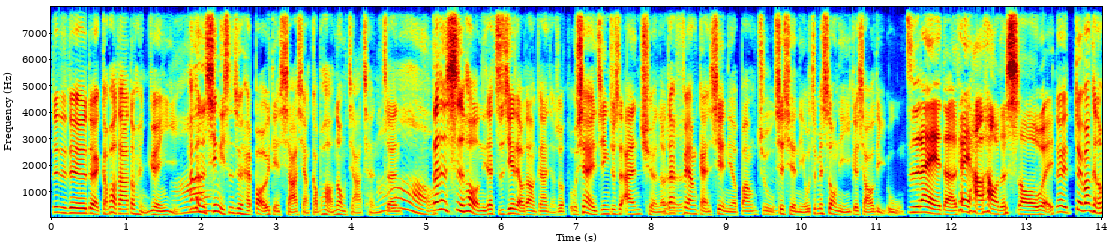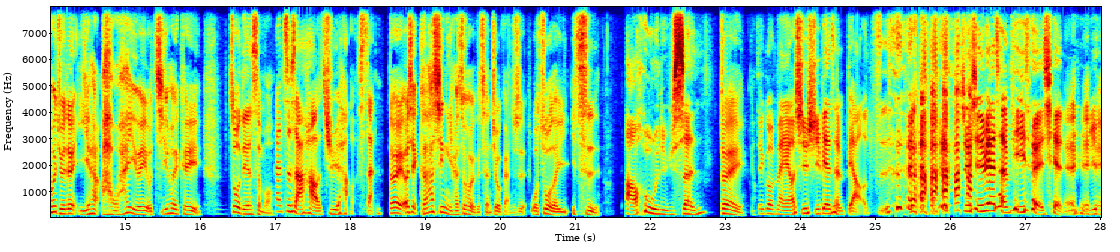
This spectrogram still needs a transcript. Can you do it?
对对对对对，搞不好大家都很愿意。哦、他可能心里甚至还抱有一点遐想，搞不好弄假成真。哦、但是事后你再直截了当的跟他讲说，我现在已经就是安全了，嗯、但非常感谢你的帮助，嗯、谢谢你，我这边送你一个小礼物之类的，可以好好的收尾。对，对方可能会觉得遗憾啊，我还以为有机会可以做点什么，但至少好聚好散。对，而且可他心里还是会有一个成就感，就是我做了一一次保护女生。对，结果没有，徐徐变成婊子，徐徐变成劈腿前女友，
